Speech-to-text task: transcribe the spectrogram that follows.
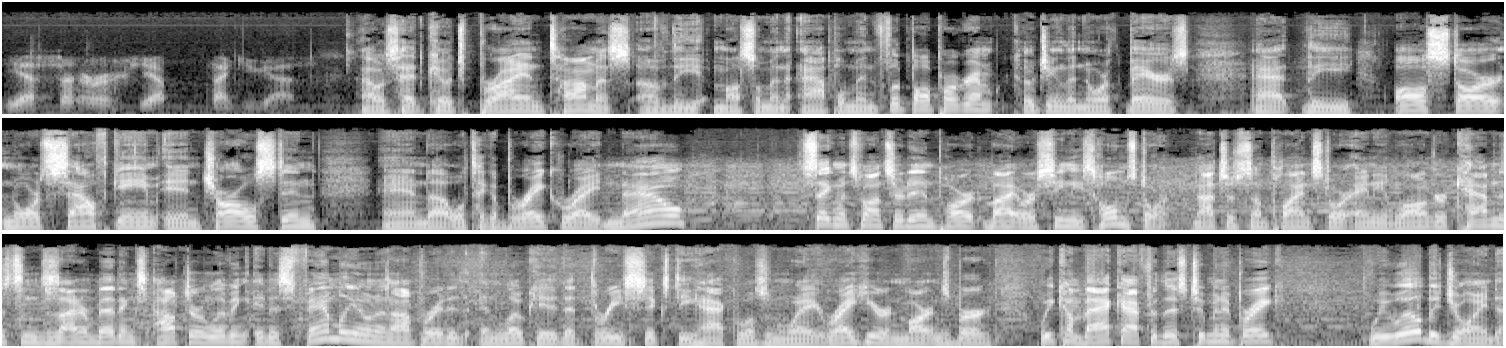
Yes, sir. Yep. Thank you, guys. That was head coach Brian Thomas of the Musselman Applemen football program, coaching the North Bears at the All Star North South game in Charleston. And uh, we'll take a break right now. Segment sponsored in part by Orsini's Home Store, not just an appliance store any longer. Cabinets and designer beddings, outdoor living. It is family owned and operated and located at 360 Hack Wilson Way, right here in Martinsburg. We come back after this two minute break. We will be joined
